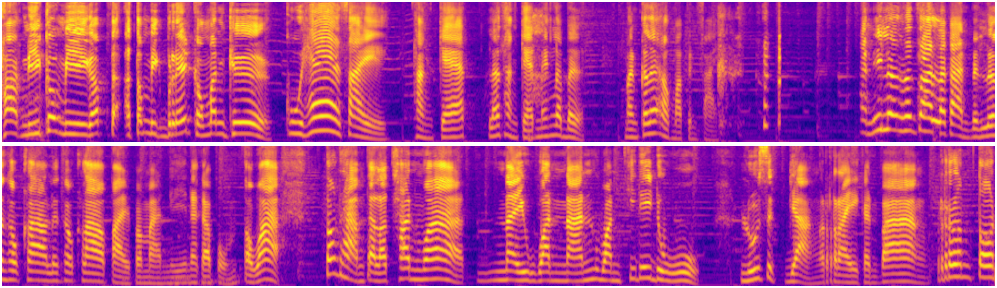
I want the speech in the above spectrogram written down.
ภาคนี้ก็มีครับ แต่อะตอมิกเบรดของมันคือ กูแห่ใส่ถังแก๊สแล้วถังแก๊สแม่งระเบิด มันก็เลยออกมาเป็นไฟ อันนี้เรื่องสั้นๆละกันเป็นเรื่องคร่าวๆเรื่องคร่าวๆไปประมาณนี้นะครับผมแต่ว่าต้องถามแต่ละท่านว่าในวันนั้นวันที่ได้ดู รู้สึกอย่างไรกันบ้าง เริ่มต้น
